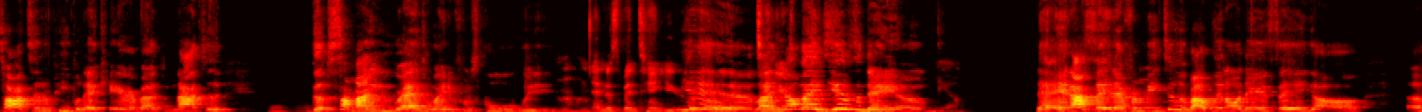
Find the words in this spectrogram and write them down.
Talk to the people that care about you, not to the somebody you graduated from school with. Mhm. And it's been ten years. Yeah, 10 like years nobody past. gives a damn. Yeah. That, and I say that for me too. If I went on there and said, y'all, uh,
